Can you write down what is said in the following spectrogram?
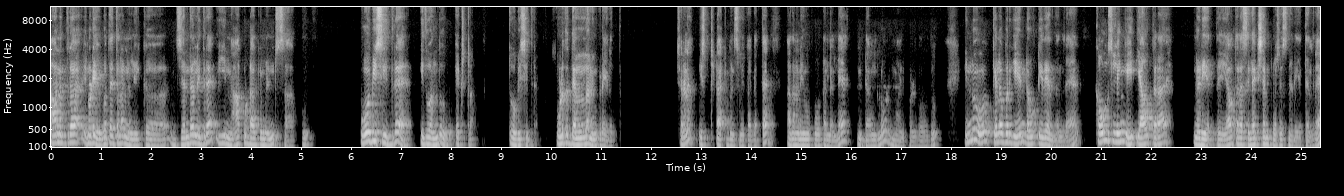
ಆ ನಂತರ, ನೋಡಿ ಗೊತ್ತಾಯ್ತಲ್ಲ ಲೈಕ್, ಜನರಲ್ ಇದ್ರೆ ಈ ನಾಲ್ಕು ಡಾಕ್ಯುಮೆಂಟ್ ಸಾಕು. ಒ ಬಿ ಸಿ ಇದ್ರೆ ಇದು ಒಂದು ಎಕ್ಸ್ಟ್ರಾ, ಒ ಬಿ ಸಿ ಇದ್ರೆ. ಉಳಿದದ್ದೆಲ್ಲ ನಿಮ್ಮ ಕಡೆ ಇರುತ್ತೆ. ಶರಣ ಇಷ್ಟು ಡಾಕ್ಯುಮೆಂಟ್ಸ್ ಬೇಕಾಗತ್ತೆ. ಅದನ್ನು ನೀವು ಪೋರ್ಟಲಲ್ಲೇ ಡೌನ್ಲೋಡ್ ಮಾಡಿಕೊಳ್ಬಹುದು. ಇನ್ನು ಕೆಲವೊಬ್ಬರಿಗೆ ಏನು ಡೌಟ್ ಇದೆ ಅಂತಂದ್ರೆ ಕೌನ್ಸಿಲಿಂಗ್ ಯಾವ ತರ ನಡೆಯುತ್ತೆ, ಯಾವ ತರ ಸಿಲೆಕ್ಷನ್ ಪ್ರೊಸೆಸ್ ನಡೆಯುತ್ತೆ ಅಂದ್ರೆ,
